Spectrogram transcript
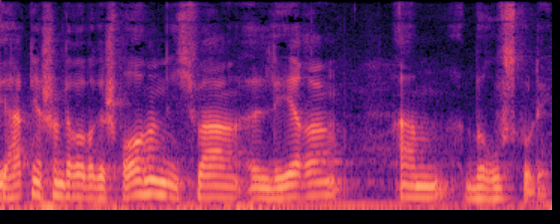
wir hatten ja schon darüber gesprochen, ich war Lehrer am Berufskolleg.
